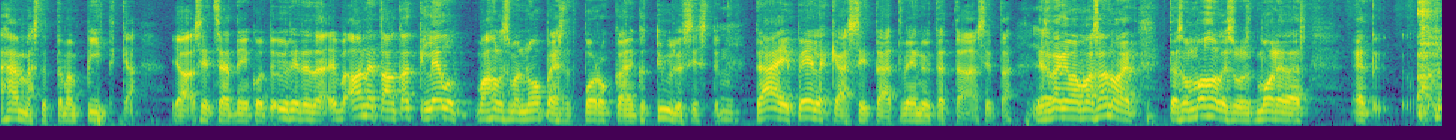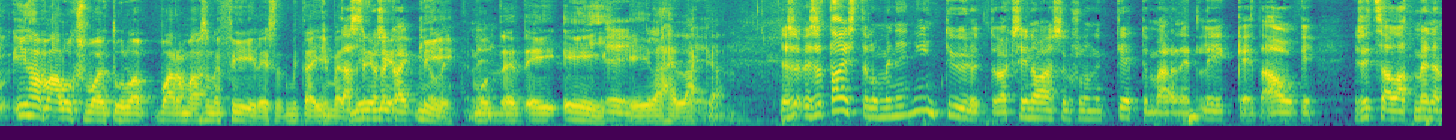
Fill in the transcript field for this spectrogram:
hämmästyttävän pitkä. Ja sitten se, että niinku, että yritetään, annetaan kaikki lelut mahdollisimman nopeasti, että porukka ei niinku tylsisty. Mm. Tämä ei pelkää sitä, että venytetään sitä. Ja sen takia mä vaan sanoin, että tässä on mahdollisuus että monelle, että että ihan aluksi voi tulla varmaan sellainen fiilis, että mitä ihmettä. Tässäkö se kaikki niin, oli? niin, Niin. mutta et ei, ei, ei, ei lähelläkään. Ja se, ja se taistelu menee niin tyydyttäväksi siinä vaiheessa, kun sulla on niitä tietty määrä niitä liikkeitä auki. Ja sit sä alat mennä,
